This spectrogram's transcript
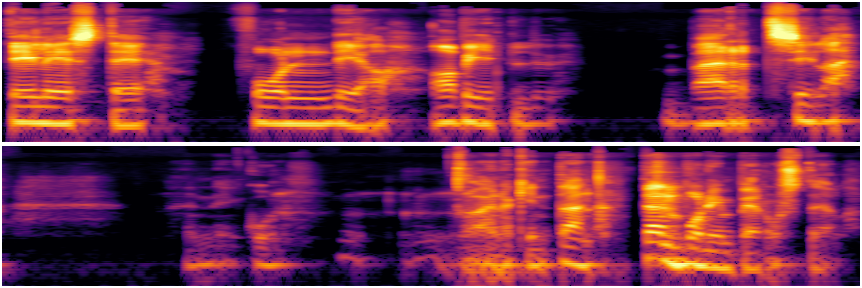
Teleste, Fondia, Avidly, Wärtsilä, niin kuin ainakin tämän, tämän podin perusteella.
